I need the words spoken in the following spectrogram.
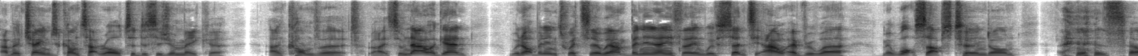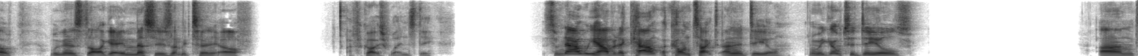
I'm gonna change contact role to decision maker and convert. Right. So now again, we're not been in Twitter, we haven't been in anything. We've sent it out everywhere. My WhatsApp's turned on, so we're going to start getting messages. Let me turn it off. I forgot it's Wednesday. So now we have an account, a contact, and a deal. When we go to deals, and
